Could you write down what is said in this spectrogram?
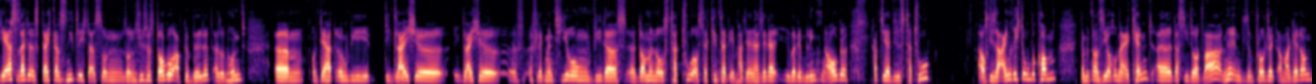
die erste Seite ist gleich ganz niedlich, da ist so ein, so ein süßes Doggo abgebildet, also ein Hund. Ähm, und der hat irgendwie die gleiche, gleiche äh, Fragmentierung wie das äh, Domino's Tattoo aus der Kindheit eben hat. Er hat ja über dem linken Auge hat sie ja dieses Tattoo auf diese Einrichtung bekommen, damit man sie auch immer erkennt, äh, dass sie dort war, ne, in diesem Project Armageddon.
